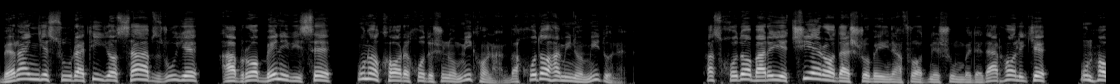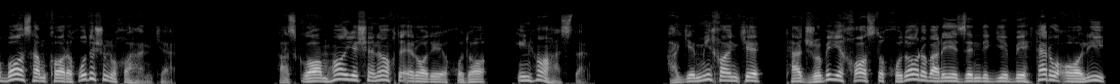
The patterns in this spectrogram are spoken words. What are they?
به رنگ صورتی یا سبز روی ابرا بنویسه اونا کار خودشونو می‌کنن و خدا همینو می‌دونه. پس خدا برای چی ارادش رو به این افراد نشون بده؟ در حالی که اونها باز هم کار خودشونو خواهند کرد. پس گام های شناخت اراده خدا اینها هستند. اگه می‌خواین که تجربه خواست خدا رو برای زندگی بهتر و عالی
